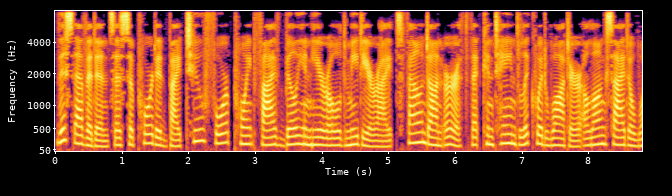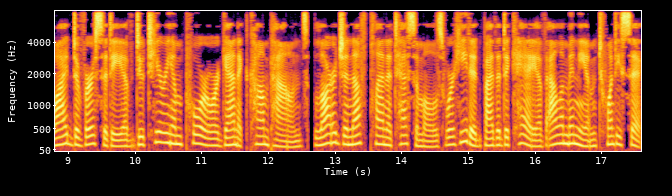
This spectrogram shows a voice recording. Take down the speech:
This evidence is supported by two 4.5 billion-year-old meteorites found on Earth that contained liquid water alongside a wide diversity of deuterium-poor organic compounds. Large enough planetesimals were heated by the decay of aluminium-26.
